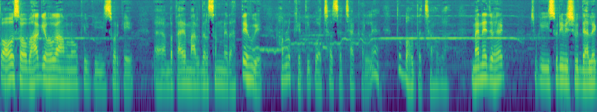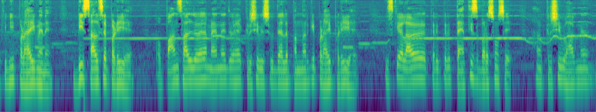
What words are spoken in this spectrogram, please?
तो और सौभाग्य होगा हम लोगों के कि ईश्वर के बताए मार्गदर्शन में रहते हुए हम लोग खेती को अच्छा से अच्छा कर लें तो बहुत अच्छा होगा। मैंने जो है, चूँकि ईश्वरी विश्वविद्यालय की भी पढ़ाई मैंने 20 साल से पढ़ी है और पाँच साल जो है मैंने जो है कृषि विश्वविद्यालय पन्नर की पढ़ाई पढ़ी है। इसके अलावा करीब करीब तैंतीस वर्षों से हम कृषि विभाग में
